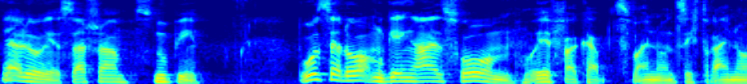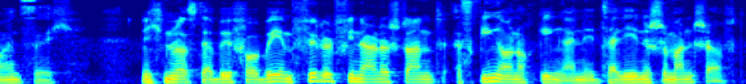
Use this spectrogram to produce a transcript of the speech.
Ja, hallo, hier ist Sascha, Snoopy. Borussia Dortmund gegen AS Rom, UEFA Cup 92-93. Nicht nur, dass der BVB im Viertelfinale stand, es ging auch noch gegen eine italienische Mannschaft.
